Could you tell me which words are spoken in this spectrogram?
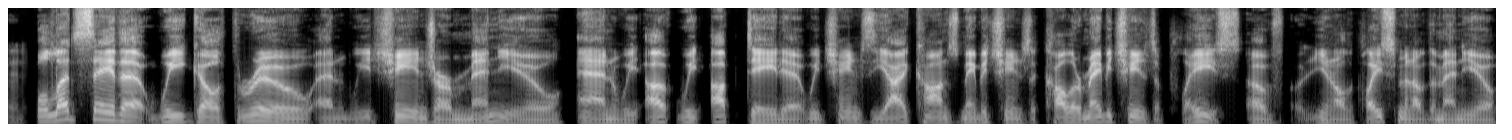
Mhm. Well, let's say that we go through and we change our menu and we up we update it, we change the icons, maybe change the color, maybe change the place of, you know, the placement of the menu.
